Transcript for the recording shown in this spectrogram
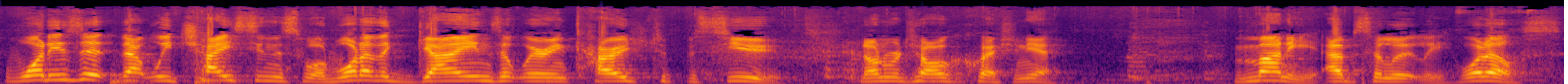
what is it that we chase in this world? What are the gains that we're encouraged to pursue? Non rhetorical question, yeah. Money, absolutely. What else?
